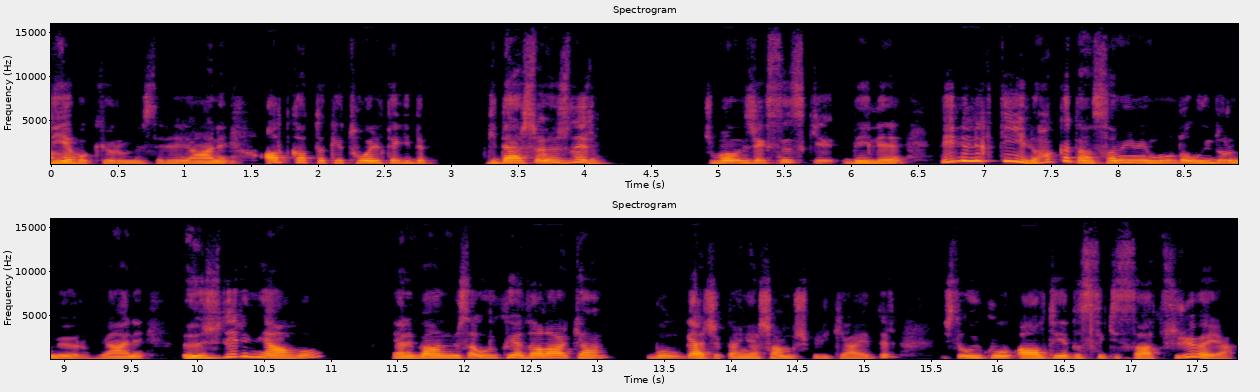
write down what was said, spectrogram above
diye bakıyorum meseleye. Yani alt kattaki tuvalete gidip giderse özlerim. Şimdi bana diyeceksiniz ki deli. Delilik değil. Hakikaten samimiyim. Bunu da uydurmuyorum. Yani özlerim yahu. Yani ben mesela uykuya dalarken bu gerçekten yaşanmış bir hikayedir. İşte uyku 6 ya da 8 saat sürüyor ya.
